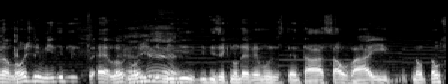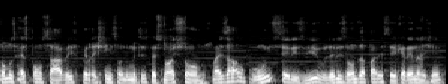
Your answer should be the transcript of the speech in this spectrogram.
Não, não, longe de mim de, de- é, lo- É, longe de, é. mim de, de dizer que não devemos tentar salvar e não, não somos responsáveis pela extinção de muitas espécies. Nós somos. Mas alguns seres vivos, eles vão desaparecer, querendo a gente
